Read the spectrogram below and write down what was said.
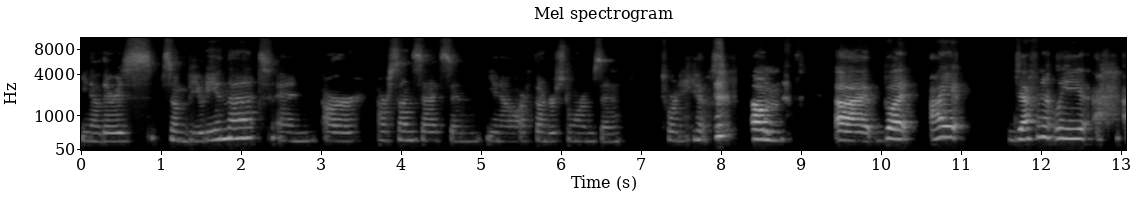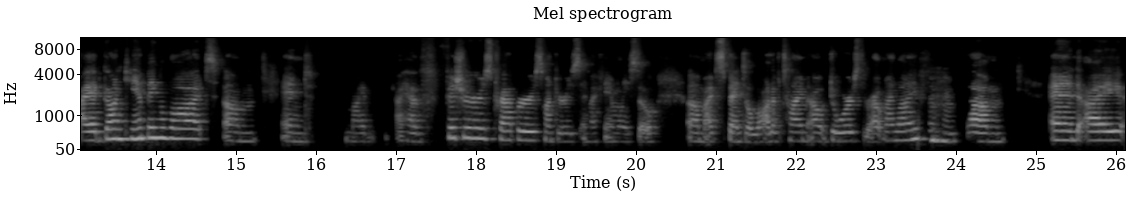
you know there is some beauty in that and our our sunsets and you know our thunderstorms and tornadoes. Um, uh, but i definitely i had gone camping a lot um, and my i have fishers trappers hunters in my family. So um, i've spent a lot of time outdoors throughout my life. Mm-hmm. um, and i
